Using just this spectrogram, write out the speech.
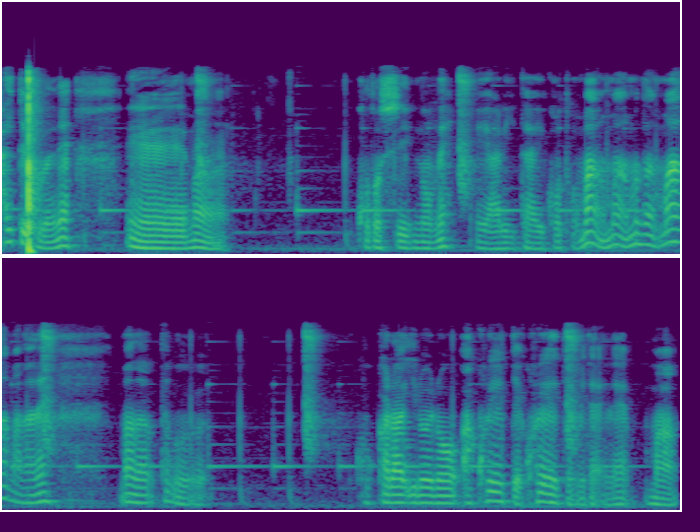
はい、ということでね、えー、まあ、今年のね、やりたいこと、まあまあ、まだまだまだね、まだ多分、ここからいろいろ、あ、これやって、これやって、みたいなね、まあ、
